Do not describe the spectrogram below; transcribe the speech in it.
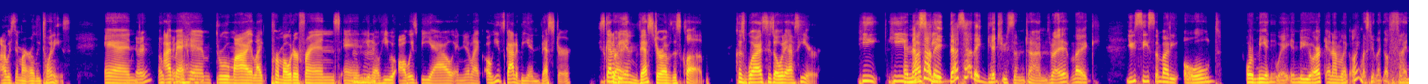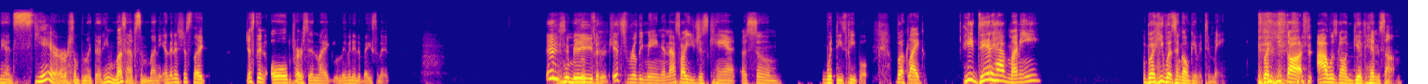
I was in my early 20s. And okay, I met okay. him through my like promoter friends and you Mhm. know, he would always be out and you're like, "Oh, he's got to be an investor. He's got to be an investor of this club." Cuz why is his old ass here? He he and that's must how be, they that's how they get you sometimes right like you see somebody old or me anyway in new york and i'm like oh he must be like a financier or something like that he must have some money and then it's just like just an old person like living in a basement It's who mean. It's really mean, and that's why you just can't assume with these people. But Okay. like, he did have money, but he wasn't gonna give it to me. But he thought I was gonna give him some,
